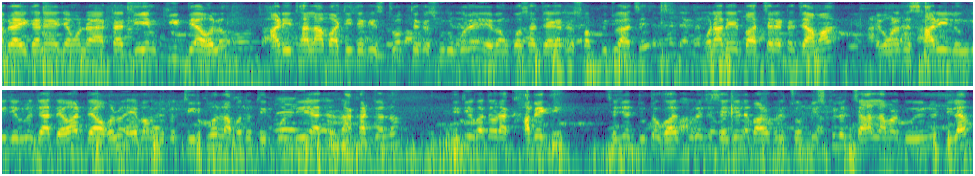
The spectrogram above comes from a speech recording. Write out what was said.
আমরা এখানে যেমন একটা ডিএম কিট দেওয়া হলো, হাঁড়ি, থালা, বাটি থেকে, স্টোভ থেকে শুরু করে এবং বসার জায়গাতে সব কিছু আছে। ওনাদের বাচ্চার একটা জামা এবং ওনাদের শাড়ি, লুঙ্গি যেগুলো যা দেওয়ার, দেওয়া হলো এবং দুটো তিরপল, আপাতত তিরপল দিয়ে রাখার জন্য। দ্বিতীয় কথা, ওরা খাবে কি? সেই জন্য দুটো ঘর পুড়েছে, সেই জন্য বারো করে চব্বিশ কিলো চাল আমরা দু ইউনিট দিলাম।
